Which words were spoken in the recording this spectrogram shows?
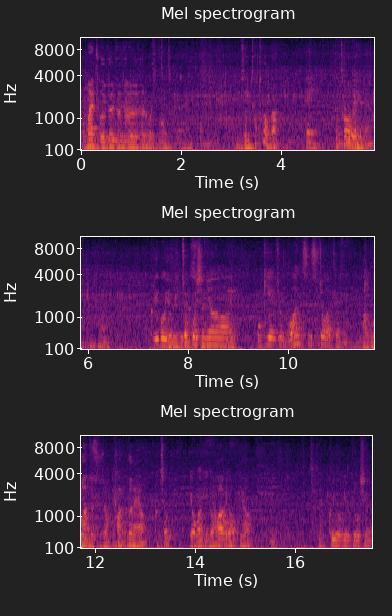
정말 졸졸졸졸 흐르고 있고. 저기 토토로인가? 네. 있네요. 그리고 요 위쪽 이런 보시면 네. 보기에 좀 무한수 수조 같은 아 무한주 수죠. 아 그러네요. 그쵸? 여과기도 여과기도 없고. 없고요. 그리고 여기 이렇게 보시면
